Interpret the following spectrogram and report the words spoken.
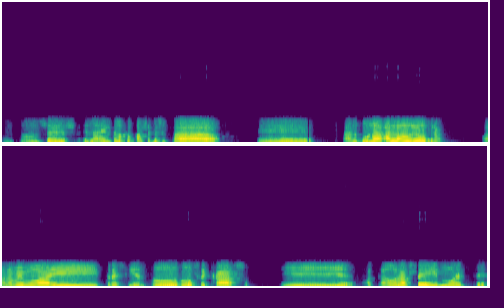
Entonces, la gente lo que pasa es que se está eh, una al lado de otra. Ahora mismo hay 312 casos y hasta ahora seis muertes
